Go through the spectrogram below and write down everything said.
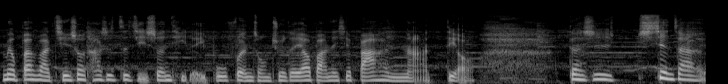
没有办法接受它是自己身体的一部分，总觉得要把那些疤痕拿掉。但是现在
